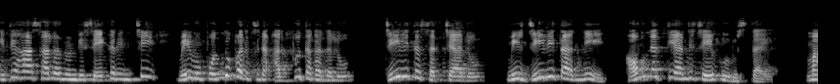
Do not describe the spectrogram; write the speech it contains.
ఇతిహాసాల నుండి సేకరించి మేము పొందుపరిచిన అద్భుత కథలు జీవిత సత్యాలు మీ జీవితాన్ని ఔన్నత్యాన్ని చేకూరుస్తాయి. మా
